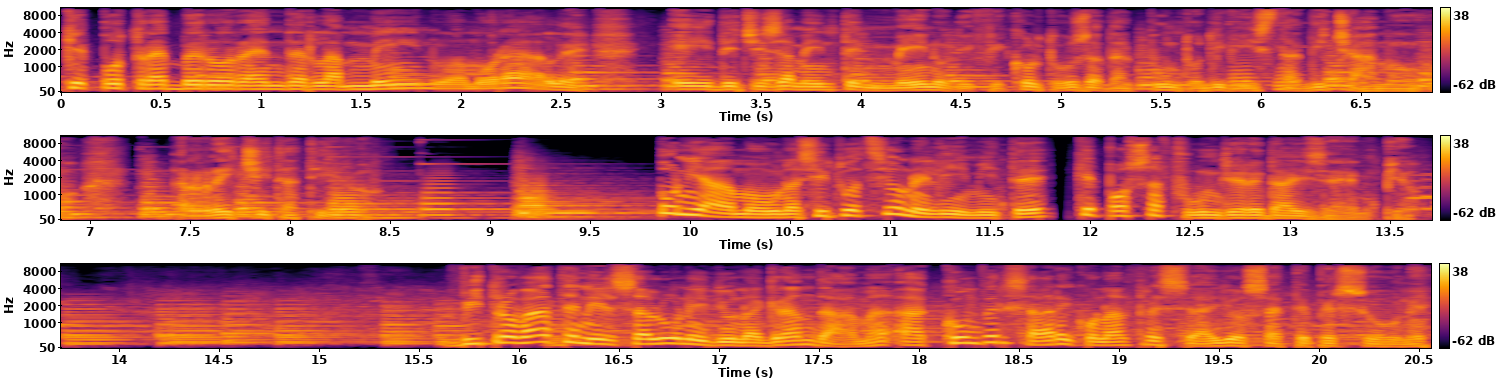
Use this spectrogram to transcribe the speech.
che potrebbero renderla meno amorale e decisamente meno difficoltosa dal punto di vista, diciamo, recitativo. Poniamo una situazione limite che possa fungere da esempio. Vi trovate nel salone di una grandama a conversare con altre sei o sette persone.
